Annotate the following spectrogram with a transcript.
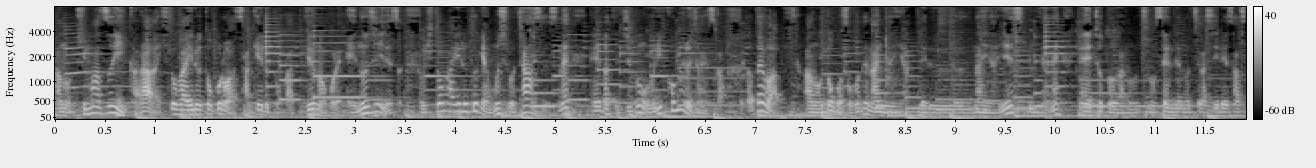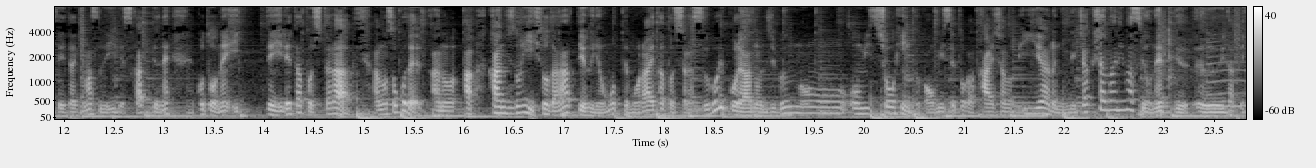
あの、気まずいから人がいるところは避けるとかっていうのはこれ NG です。人がいる時はむしろチャンスですね。えー、だって自分を売り込めるじゃないですか。例えば、あの、どこそこで何々やってる、何々ですみたいなね、えー、ちょっとあの、うちの宣伝のチラシ入れさせていただきますんでいいですかっていうね、ことをね、言って入れたとしたら、あの、そこで、あの、あ、感じのいい人だなっていうふうに思ってもらえたとしたら、すごいこれあの、自分のお店、商品とかお店とか会社の PR にめちゃくちゃなりますよねっていう、だって、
